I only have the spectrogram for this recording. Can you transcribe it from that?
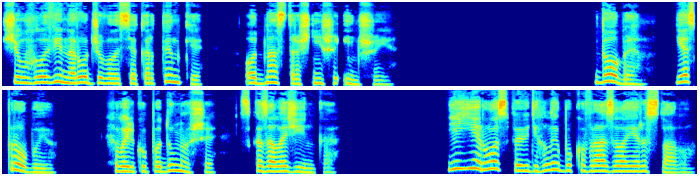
що в голові народжувалися картинки одна страшніше іншої. Добре, я спробую, хвильку подумавши, сказала жінка. Її розповідь глибоко вразила Ярославу.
